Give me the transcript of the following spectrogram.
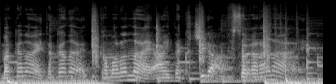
まかないたかない捕まらない。開いた口が塞がらない。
